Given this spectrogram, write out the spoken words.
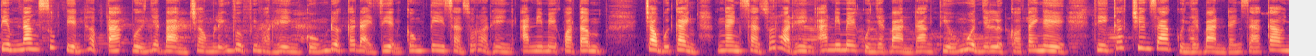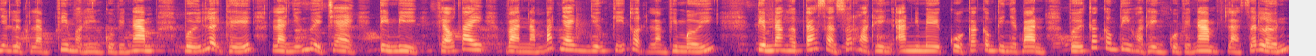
tiềm năng xúc tiến hợp tác với Nhật Bản trong lĩnh vực phim hoạt hình cũng được các đại diện công ty sản xuất hoạt hình anime quan tâm. Trong bối cảnh ngành sản xuất hoạt hình anime của Nhật Bản đang thiếu nguồn nhân lực có tay nghề, thì các chuyên gia của Nhật Bản đánh giá cao nhân lực làm phim hoạt hình của Việt Nam với lợi thế là những người trẻ, tỉ mỉ, khéo tay và nắm bắt nhanh những kỹ thuật làm phim mới. Tiềm năng hợp tác sản xuất hoạt hình anime của các công ty Nhật Bản với các công ty hoạt hình của Việt Nam là rất lớn.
